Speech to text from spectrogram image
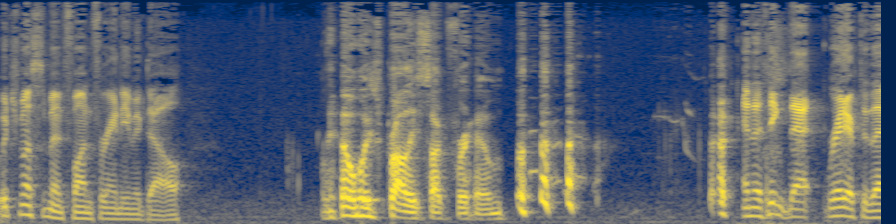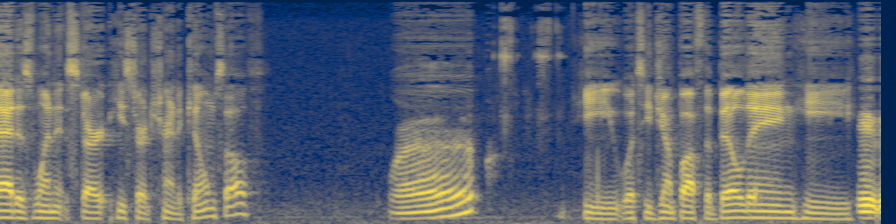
which must have been fun for Andie MacDowell. Which probably sucked for him. And I think that right after that is when it start he starts trying to kill himself. right. He what's he jump off the building? He He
